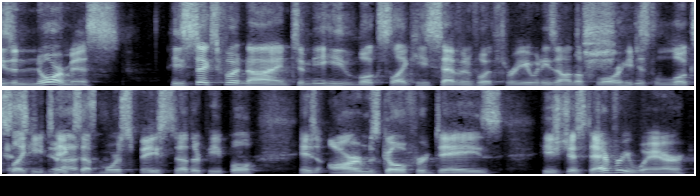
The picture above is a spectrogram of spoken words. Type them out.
He's enormous. He's six foot nine. To me, he looks like he's seven foot three when he's on the floor. He just looks yes, like he, he takes up more space than other people. His arms go for days. He's just everywhere.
